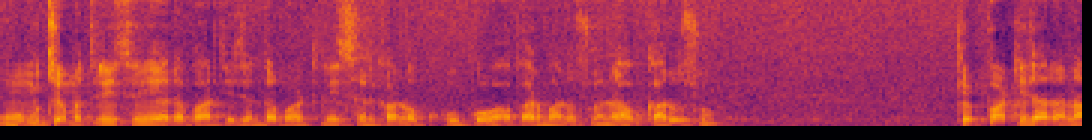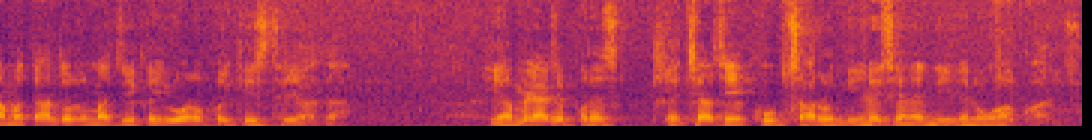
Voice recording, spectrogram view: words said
હું મુખ્યમંત્રી શ્રી અને ભારતીય જનતા પાર્ટીની સરકારનો ખૂબ ખૂબ આભાર માનું છું અને આવકારું છું કે પાટીદાર અનામત આંદોલનમાં જે કંઈ યુવાનો પર કેસ થયા હતા એમણે આજે પરત ખેંચ્યા છે. ખૂબ સારો નિર્ણય છે અને નિર્ણયનો હું આવકારું છું.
